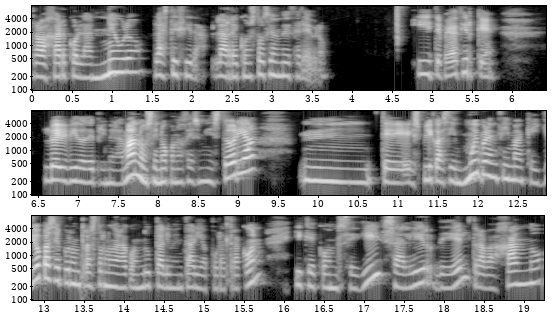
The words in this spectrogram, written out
trabajar con la neuroplasticidad, la reconstrucción del cerebro. Y te voy a decir que lo he vivido de primera mano, si no conoces mi historia, mm, te explico así muy por encima que yo pasé por un trastorno de la conducta alimentaria por atracón y que conseguí salir de él trabajando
